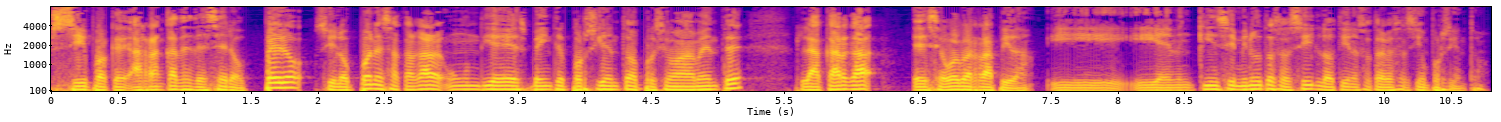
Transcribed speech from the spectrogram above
Sí, porque arranca desde cero. Pero si lo pones a cargar un 10-20% aproximadamente, la carga eh, se vuelve rápida. Y, y en 15 minutos así lo tienes otra vez al 100%.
